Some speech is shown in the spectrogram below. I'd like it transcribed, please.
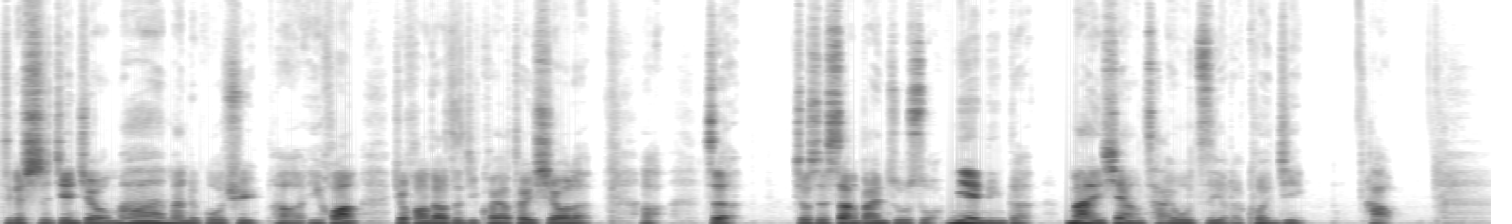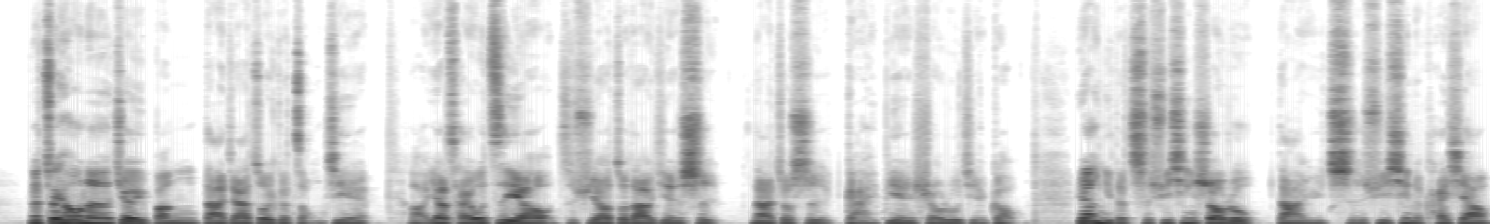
这个时间就慢慢的过去，哈，一晃就晃到自己快要退休了，啊，这就是上班族所面临的迈向财务自由的困境。好，那最后呢，就以帮大家做一个总结啊，要财务自由，只需要做到一件事，那就是改变收入结构，让你的持续性收入大于持续性的开销。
